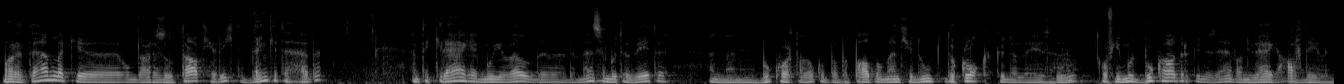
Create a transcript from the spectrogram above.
Maar uiteindelijk, eh, om daar resultaatgericht denken te hebben en te krijgen, moet je wel de, de mensen moeten weten, en, in het boek wordt dat ook op een bepaald moment genoemd, de klok kunnen lezen. Mm -hmm. Of je moet boekhouder kunnen zijn van je eigen afdeling.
